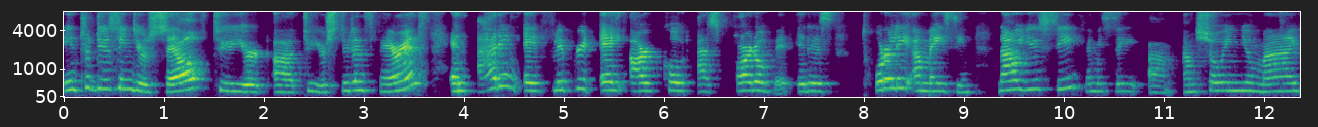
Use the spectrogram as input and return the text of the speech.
introducing yourself to your uh, to your students' parents and adding a Flipgrid AR code as part of it. It is totally amazing. Now you see, let me see, um, I'm showing you my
